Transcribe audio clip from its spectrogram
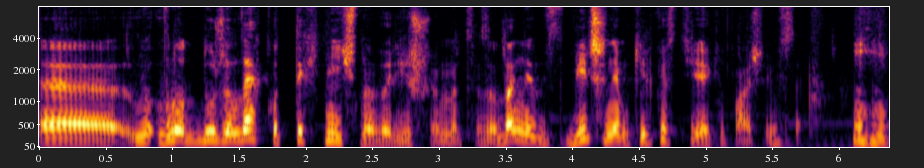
Е, Воно дуже легко технічно вирішуємо це завдання збільшенням кількості екіпажів. Все. Угу.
